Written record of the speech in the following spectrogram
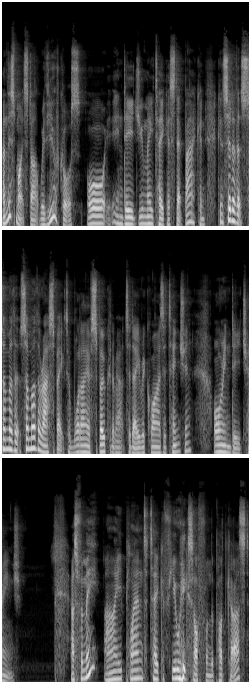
And this might start with you, of course, or indeed you may take a step back and consider that some other, some other aspect of what I have spoken about today requires attention or indeed change. As for me, I plan to take a few weeks off from the podcast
